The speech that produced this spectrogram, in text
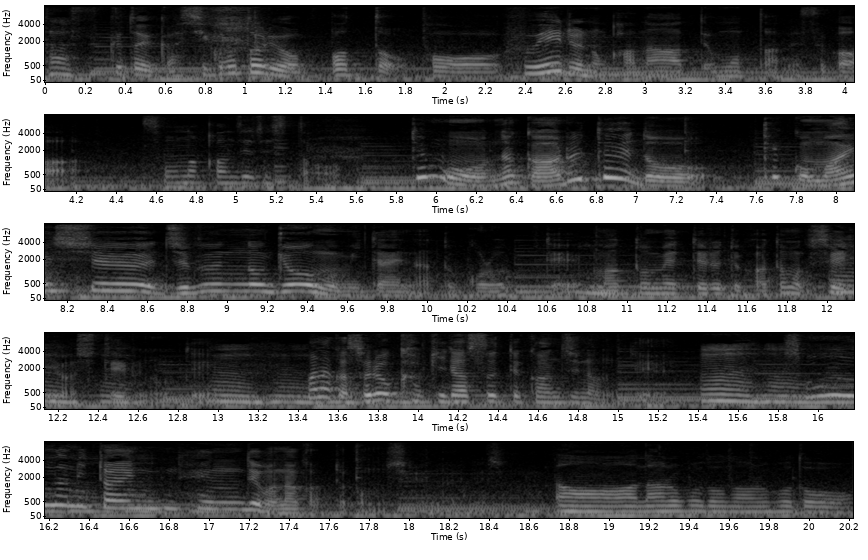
タスクというか仕事量ポッとこう増えるのかなって思ったんですがそんな感じでした？でもなんかある程度結構毎週自分の業務みたいなところってうん。まとめてるというか、頭で整理はしているので、うんうんまあ、なんかそれを書き出すって感じなんで、うんうんうんそんなに大変ではなかったかもしれないですね。ああなるほどなるほど。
